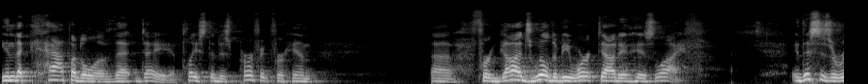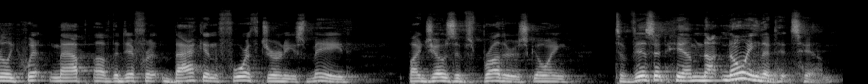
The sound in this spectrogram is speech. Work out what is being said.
in the capital of that day, a place that is perfect for him, uh, for God's will to be worked out in his life. And this is a really quick map of the different back and forth journeys made by Joseph's brothers going to visit him, not knowing that it's him,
